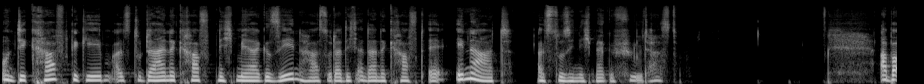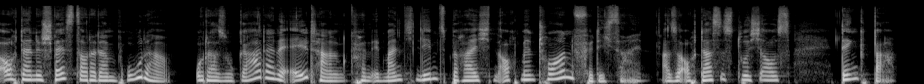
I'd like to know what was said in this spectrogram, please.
und dir Kraft gegeben, als du deine Kraft nicht mehr gesehen hast oder dich an deine Kraft erinnert, als du sie nicht mehr gefühlt hast? Aber auch deine Schwester oder dein Bruder oder sogar deine Eltern können in manchen Lebensbereichen auch Mentoren für dich sein. Also auch das ist durchaus denkbar.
